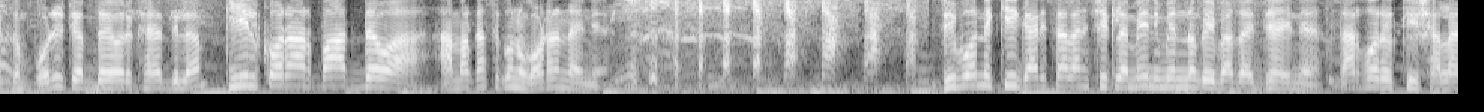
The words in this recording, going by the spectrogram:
একদম বডি ট্যাপ দেয় ওরে খেয়ে দিলাম। কিল করার পাত দেওয়া আমার কাছে কোনো ঘটনা নাই না। জীবনে কি গাড়ি চালান শিখলাম এনিমের নগে বাজাই যাই না। তারপরে কি শালা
